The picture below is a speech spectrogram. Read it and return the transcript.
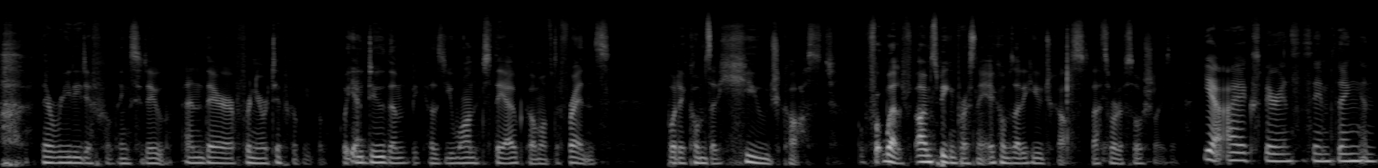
they're really difficult things to do. And they're for neurotypical people. But Yeah. you do them because you want the outcome of the friends. But it comes at a huge cost. For, well, I'm speaking personally, it comes at a huge cost, that sort of socializing. Yeah, I experienced the same thing. And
